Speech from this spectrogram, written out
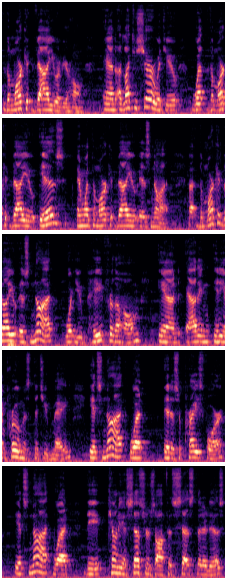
the market value of your home. And I'd like to share with you what the market value is and what the market value is not. Uh, the market value is not what you paid for the home and adding any improvements that you've made. It's not what it is appraised for. It's not what the county assessor's office says that it is.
